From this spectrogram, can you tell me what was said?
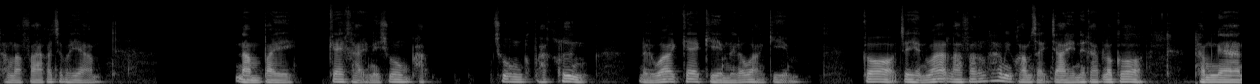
ทางลาฟ้าก็จะพยายามนำไปแก้ไขในช่วงพักช่วงพักครึ่ง หรือว่าแก้เกมในระหว่างเกม ก็จะเห็นว่าลาฟาค่อนข้างมีความใส่ใจนะครับ แล้วก็ทำงาน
